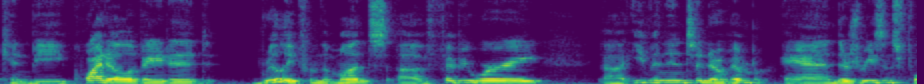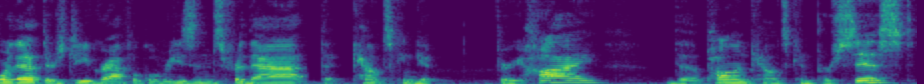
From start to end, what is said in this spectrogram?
can be quite elevated really from the months of February uh, even into November. And there's reasons for that. There's geographical reasons for that. The counts can get very high, the pollen counts can persist,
